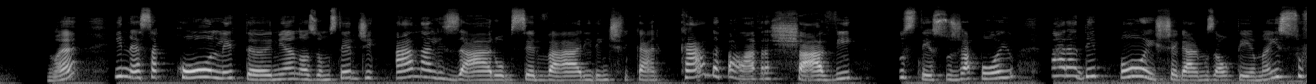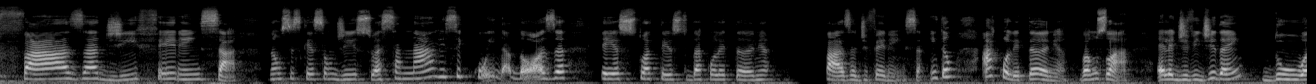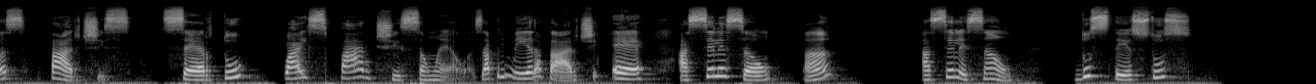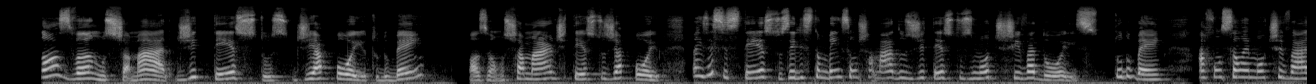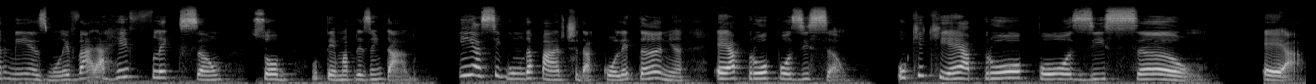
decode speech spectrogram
não é? E nessa coletânea nós vamos ter de analisar, observar, identificar cada palavra-chave dos textos de apoio para depois chegarmos ao tema. Isso faz a diferença. Não se esqueçam disso. Essa análise cuidadosa, texto a texto da coletânea, faz a diferença. Então, a coletânea, vamos lá, ela é dividida em duas partes, certo? Quais partes são elas? A primeira parte é a seleção, tá? A seleção dos textos. Nós vamos chamar de textos de apoio, tudo bem? Nós vamos chamar de textos de apoio. Mas esses textos, eles também são chamados de textos motivadores. Tudo bem, a função é motivar mesmo, levar a reflexão sobre o tema apresentado. E a segunda parte da coletânea é a proposição. O que, que é a proposição? É a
